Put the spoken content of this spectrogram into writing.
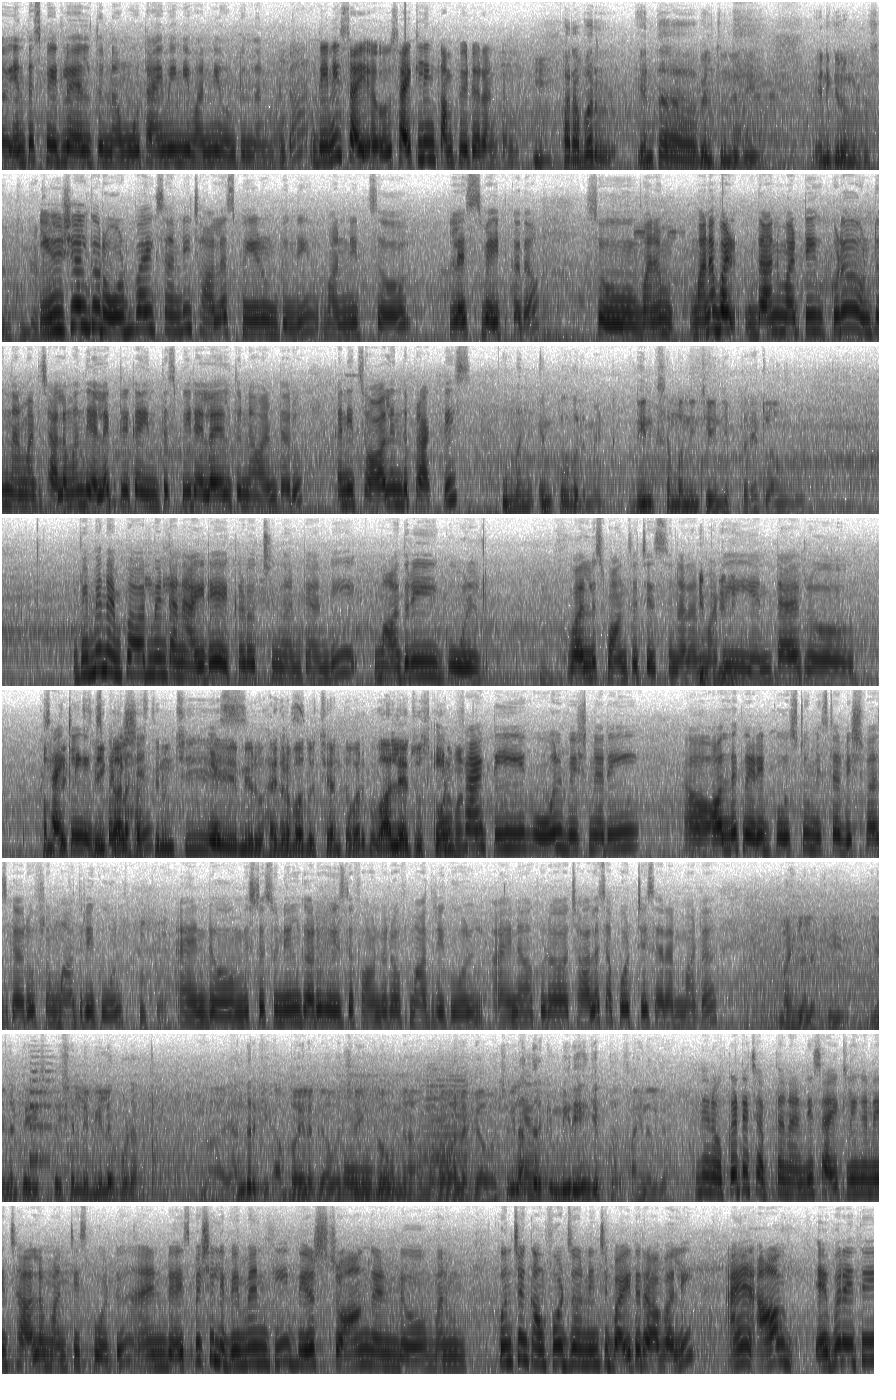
ఎంత స్పీడ్లో వెళ్తున్నాము టైమింగ్ ఇవన్నీ ఉంటుందన్నమాట. దీని సై సైక్లింగ్ కంప్యూటర్ అంటాం. పర్ అవర్ ఎంత వెళ్తుంది ఇది? ఎన్ని కిలోమీటర్స్ వెళ్తుంది? యూజువల్గా రోడ్ బైక్స్ అండి చాలా స్పీడ్ ఉంటుంది. వన్ ఇట్స్ లెస్ వెయిట్ కదా. సో మనం మన బ- దాన్ని బట్టి కూడా ఉంటుంది అనమాట చాలామంది ఎలక్ట్రిక్ ఇంత స్పీడ్ ఎలా వెళ్తున్నాం అంటారు. కానీ it's all in the practice. Women empowerment దీనికి సంబంధించి ఏం చెప్తారు? ఎట్లా ఉంది? విమెన్ ఎంపవర్మెంట్ అనే ఐడియా ఎక్కడ వచ్చిందంటే అండి మాధురి గోల్డ్ వాళ్ళు స్పాన్సర్ చేస్తున్నారు అనమాట. ఈ ఎంటైర్ సైక్లింగ్ ఎక్స్పెడిషన్. నుంచి. మీరు హైదరాబాద్ వచ్చేంత వరకు వాళ్ళే చూసుకోవడం ఇన్ఫాక్ట్ ఈ whole visionary all the credit goes to mister Vishwas garu from Madhuri gold and mister Sunil garu is the founder of Madhuri gold ఆయన కూడా చాలా సపోర్ట్ చేశారనమాట మహిళలకి లేదంటే ఎస్పెషల్లీ వీళ్ళకి కూడా అందరికీ అబ్బాయిలకు కావచ్చు ఇంట్లో ఉన్న మగవాళ్ళకి కావచ్చు వీళ్ళందరికీ మీరు ఏం చెప్తారు ఫైనల్గా నేను ఒక్కటే చెప్తానండి సైక్లింగ్ అనేది చాలా మంచి స్పోర్ట్ అండ్ ఎస్పెషల్లీ విమెన్కి వీఆర్ స్ట్రాంగ్ అండ్ మనం కొంచెం కంఫర్ట్ జోన్ నుంచి బయట రావాలి. అండ్ ఆ ఎవరైతే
